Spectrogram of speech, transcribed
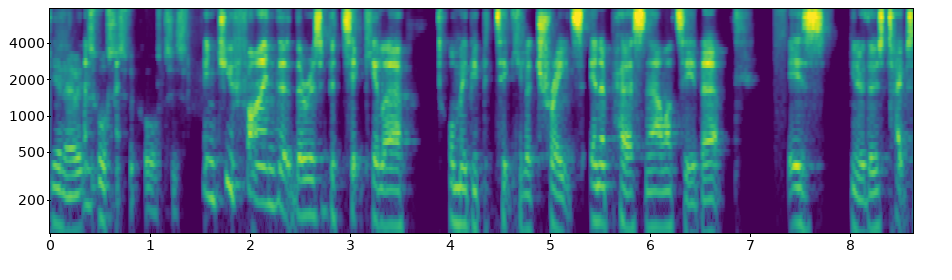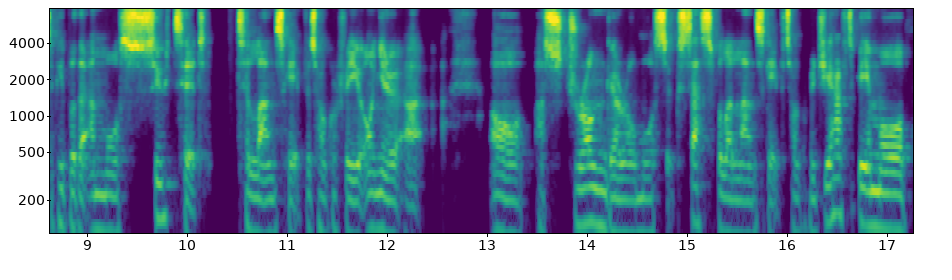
you know, it's and, horses for courses. And do you find that there is a particular or maybe particular traits in a personality that is you know those types of people that are more suited to landscape photography or you know uh, or a stronger or more successful in landscape photography? Do you have to be a more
